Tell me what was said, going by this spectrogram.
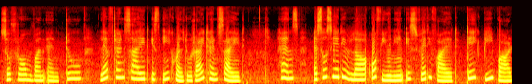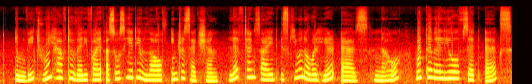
So from 1 and 2 left hand side is equal to right hand side. Hence associative law of union is verified. Take B part in which we have to verify associative law of intersection. Left hand side is given over here as. Now put the value of set x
